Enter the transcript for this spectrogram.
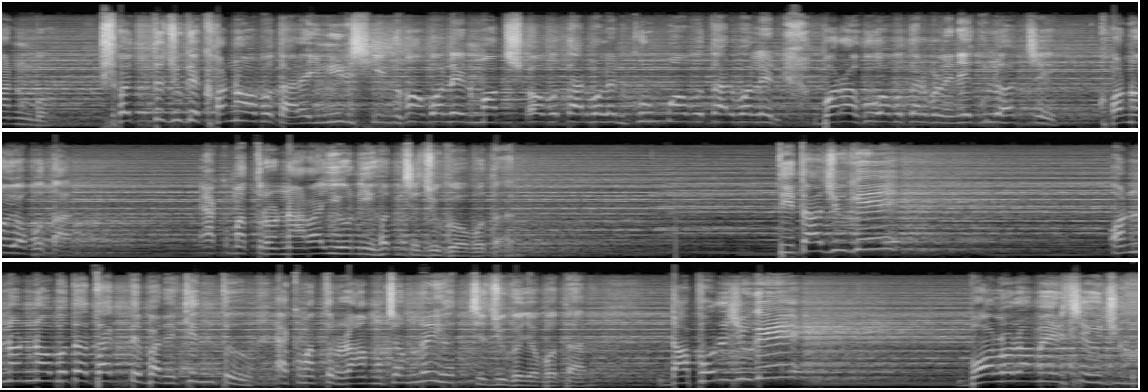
মানব? সত্য যুগে ক্ষণ অবতার, এই নৃসিংহ বলেন, মৎস্য অবতার বলেন কুর্ম অবতার বলেন, বরাহু অবতার বলেন, এগুলো হচ্ছে ক্ষণ অবতার। একমাত্র নারায়ণই হচ্ছে যুগ অবতার। তিতা যুগে অন্যান্য অবতার থাকতে পারে, কিন্তু একমাত্র রামচন্দ্রই হচ্ছে যুগ অবতার। দাপর যুগে বলরামের চেয়ে যুগ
